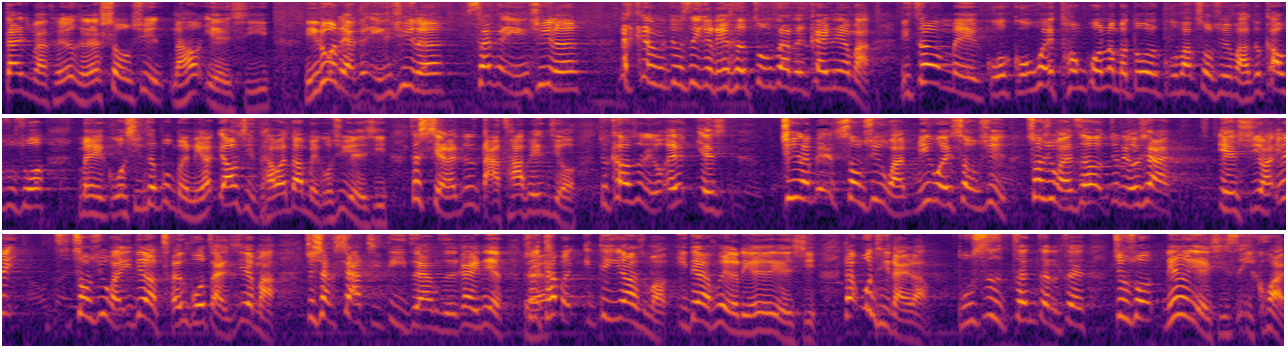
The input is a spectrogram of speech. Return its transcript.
大家可有可能受训，然后演习。你如果两个营去呢，三个营去呢？那根本就是一个联合作战的概念嘛！你知道美国国会通过那么多的国防授权法，就告诉说美国行政部门你要邀请台湾到美国去演习，这显然就是打擦边球，就告诉你，哎，也去那边受训完，名为受训，受训完之后就留下来演习嘛，因为。受训完一定要成果展现嘛，就像下基地这样子的概念，所以他们一定要什么？一定要会有联合演习。但问题来了，不是真正的在，就是说联合演习是一块，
